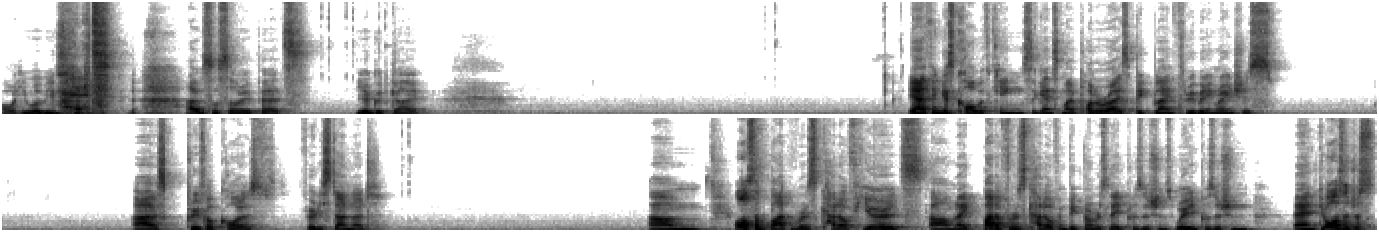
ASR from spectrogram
Oh, he will be mad. I'm so sorry, Pets. You're a good guy. Yeah, I think his call with kings against my polarized big blind three betting range is uh, his preflop call is fairly standard. Um, also button versus cutoff here, it's um, like button versus cutoff in big versus late positions, we're in position and you also just,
